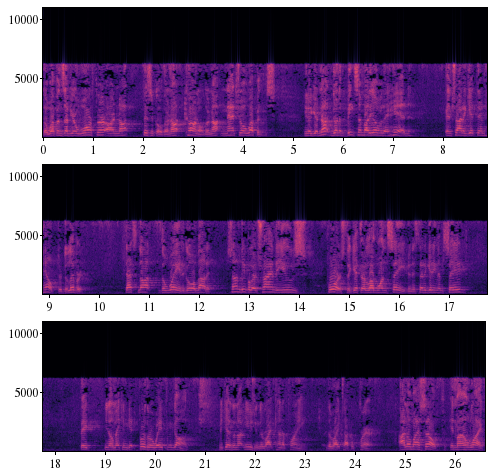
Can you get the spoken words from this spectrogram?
The weapons of your warfare are not physical, they're not carnal, they're not natural weapons. You know, you're not going to beat somebody over the head and try to get them helped or delivered. That's not the way to go about it. Some people are trying to use force to get their loved ones saved, and instead of getting them saved, they, you know, make them get further away from God because they're not using the right kind of praying, the right type of prayer. I know myself in my own life,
